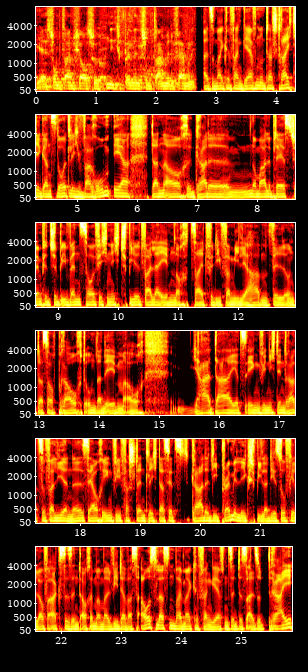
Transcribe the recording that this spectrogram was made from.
yeah, sometimes you also need to spend some time with the family. Also Michael van Gerven unterstreicht hier ganz deutlich, warum er dann auch gerade ähm, normale Players Championship Events häufig nicht spielt, weil er eben noch Zeit für die Familie haben will und das auch braucht, um dann eben auch ja da jetzt irgendwie nicht den Draht zu verlieren. Ne? Ist ja auch irgendwie verständlich, dass jetzt gerade die Premier League Spieler, die so viel auf Achse sind, auch immer mal wieder was auslassen. Bei Michael van Gerven sind es also drei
